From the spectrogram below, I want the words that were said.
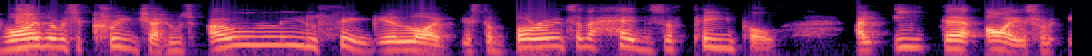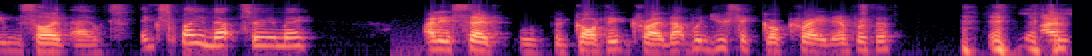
why there is a creature whose only thing in life is to burrow into the heads of people and eat their eyes from inside out. Explain that to me." And he said, well, "God didn't create that, but you said God created everything." and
